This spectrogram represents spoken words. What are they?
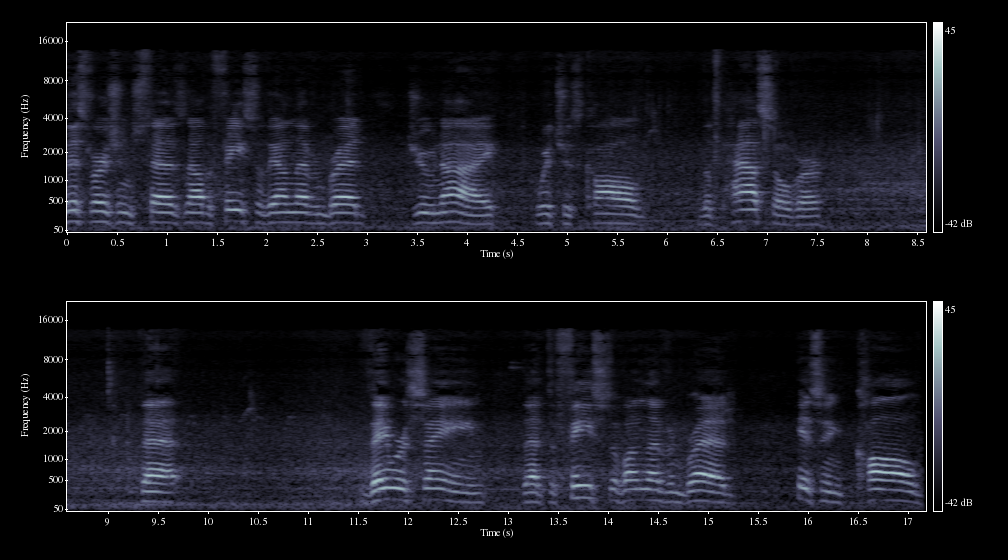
this version says, Now the feast of the unleavened bread drew nigh, which is called the Passover, that they were saying that the feast of unleavened bread isn't called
